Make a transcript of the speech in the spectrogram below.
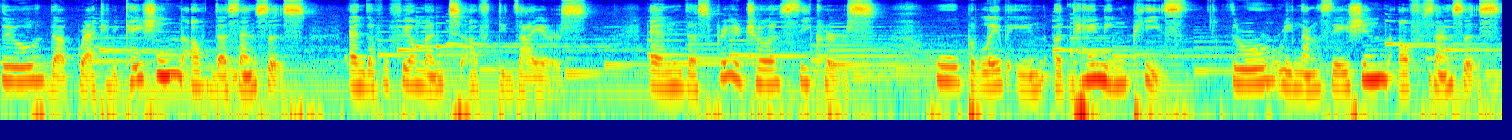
through the gratification of the senses and the fulfillment of desires, and the spiritual seekers who believe in attaining peace through renunciation of senses,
